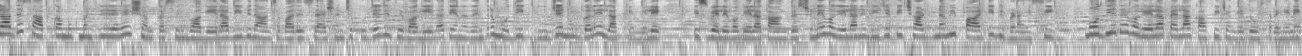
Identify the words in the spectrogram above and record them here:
ਗੁਜਰਾਤ ਦੇ ਸਾਬਕਾ ਮੁੱਖ ਮੰਤਰੀ ਰਹੇ ਸ਼ੰਕਰ ਸਿੰਘ ਵਾਗੇਲਾ ਵੀ ਵਿਧਾਨ ਸਭਾ ਦੇ ਸੈਸ਼ਨ 'ਚ ਪੁੱਜੇ, ਜਿੱਥੇ ਵਾਗੇਲਾ ਤੇ ਨਰਿੰਦਰ ਮੋਦੀ ਇੱਕ ਦੂਜੇ ਨੂੰ ਗਲੇ ਲੱਗ ਕੇ ਮਿਲੇ। ਇਸ ਵੇਲੇ ਵਾਗੇਲਾ ਕਾਂਗਰਸ 'ਚ ਨੇ। ਵਾਗੇਲਾ ਨੇ ਬੀਜੇਪੀ ਛੱਡ ਨਵੀਂ ਪਾਰਟੀ ਵੀ ਬਣਾਈ ਸੀ। ਮੋਦੀ ਅਤੇ ਵਾਗੇਲਾ ਪਹਿਲਾਂ ਕਾਫੀ ਚੰਗੇ ਦੋਸਤ ਰਹੇ ਨੇ।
